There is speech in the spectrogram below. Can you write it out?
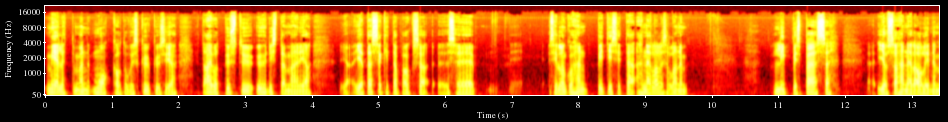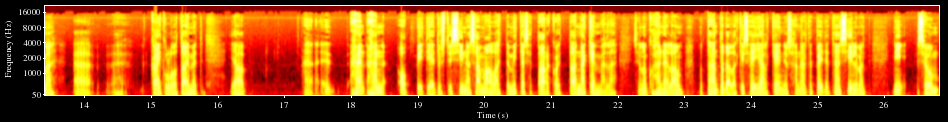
mielettömän muokkautuviskykyisiä, että aivot pystyy yhdistämään ja, ja, ja tässäkin tapauksessa se, silloin kun hän piti sitä, hänellä oli sellainen lippis päässä, jossa hänellä oli nämä ää, kaikuluotaimet ja hän, hän oppii tietysti siinä samalla, että mitä se tarkoittaa näkemällä silloin, kun hänellä on, mutta hän todellakin sen jälkeen, jos häneltä peitetään silmät, niin se on,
